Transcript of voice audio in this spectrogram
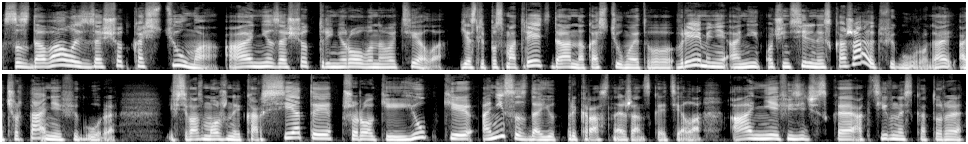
создавалась за счет костюма, а не за счет тренированного тела. Если посмотреть да, на костюмы этого времени, они очень сильно искажают фигуру, да, очертания фигуры. И всевозможные корсеты, широкие юбки, они создают прекрасное женское тело, а не физическая активность, которая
